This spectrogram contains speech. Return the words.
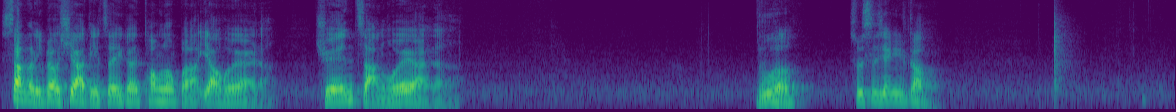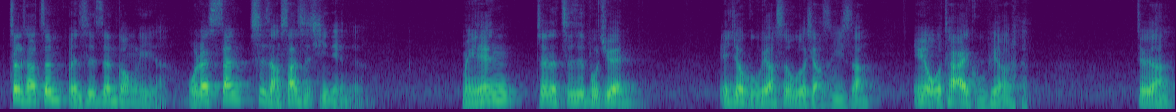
上个礼拜下跌这一根通通把它要回来了，全涨回来了，如何？是不是事先预告？这条真本事、真功力啊！我在三市场三十几年的，每天真的孜孜不倦研究股票十五个小时以上，因为我太爱股票了。这个，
